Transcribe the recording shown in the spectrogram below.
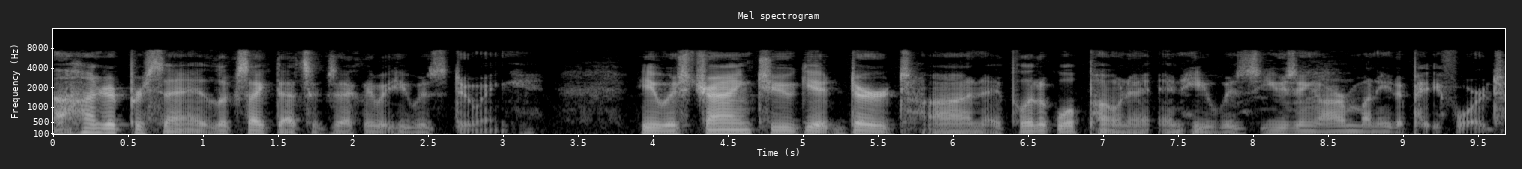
a hundred percent. It looks like that's exactly what he was doing. He was trying to get dirt on a political opponent, and he was using our money to pay for it.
